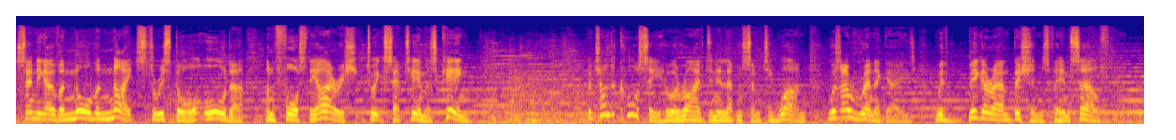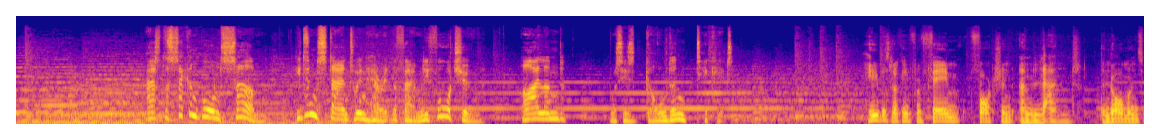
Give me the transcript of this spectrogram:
sending over Norman knights to restore order and force the Irish to accept him as king. But John de Courcy, who arrived in 1171, was a renegade with bigger ambitions for himself. As the second born son, he didn't stand to inherit the family fortune. Ireland was his golden ticket. He was looking for fame, fortune, and land. The Normans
